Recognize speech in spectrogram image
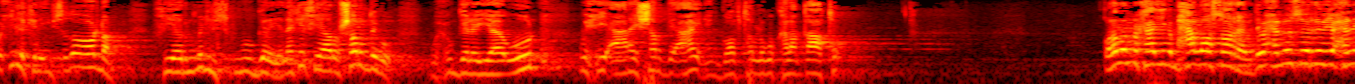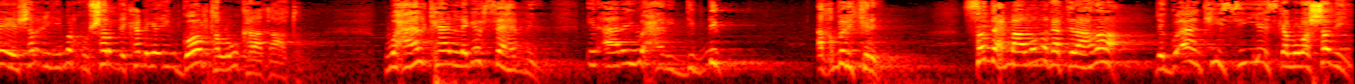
Wixii la kala iibsado oo dhan khiyaarulmajlisku wuu gelaya. Laakiin khiyaaru shardigu wuxuu gelayaa uun wixii aanay shardi ahayn in goobta lagu kala qaato qolada markaa iyaga maxaa loo soo reebay? De loo soo reebay waxaa leeyahay sharcigii markuu shardi ka dhigay in goobta lagu kala qaato. Waxaa halkaa laga fahmay in aanay waxaani dibdhig aqbali karin. Saddex maalmood markaad tidhaahdana dee go'aankiisii iyo iska lulashadii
